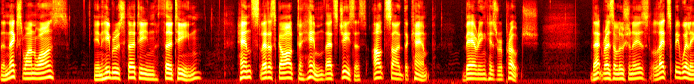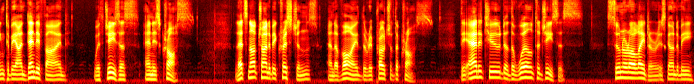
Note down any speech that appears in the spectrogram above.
The next one was in Hebrews 13 13. Hence, let us go out to him, that's Jesus, outside the camp, bearing his reproach. That resolution is let's be willing to be identified with Jesus and his cross. Let's not try to be Christians and avoid the reproach of the cross. The attitude of the world to Jesus, sooner or later, is going to be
